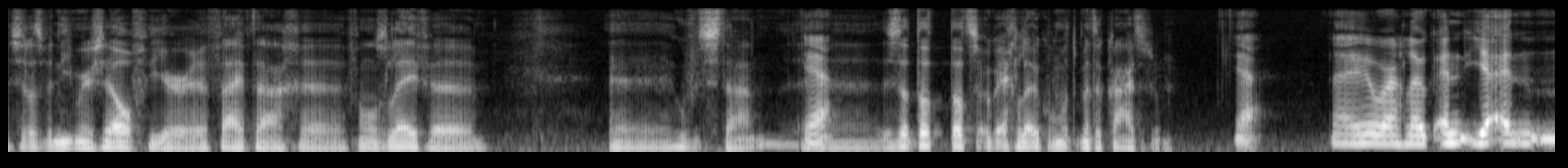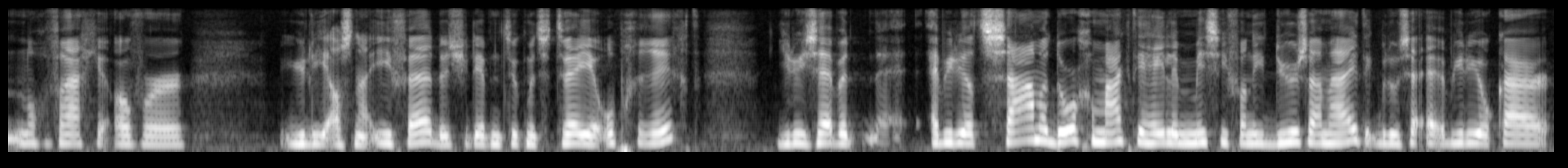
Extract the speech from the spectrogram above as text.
zodat we niet meer zelf hier eh, vijf dagen van ons leven hoeven te staan. Ja. Dus dat, dat, dat is ook echt leuk om het met elkaar te doen. Nee, heel erg leuk. En, ja, en nog een vraagje over jullie als naïef. Hè? Dus jullie hebben natuurlijk met z'n tweeën opgericht. Jullie ze hebben, hebben jullie dat samen doorgemaakt, die hele missie van die duurzaamheid? Ik bedoel, hebben jullie elkaar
